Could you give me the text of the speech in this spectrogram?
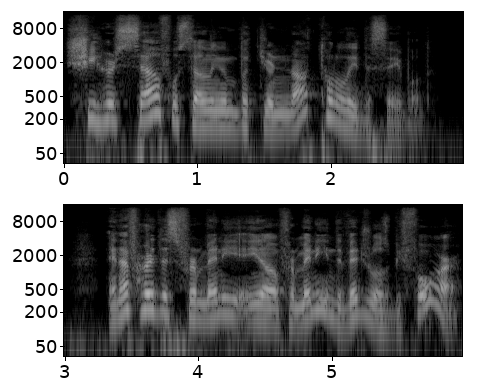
She herself was telling them, But you're not totally disabled. And I've heard this from many, you know, from many individuals before,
